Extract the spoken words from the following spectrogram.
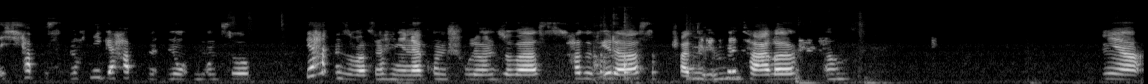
ich habe das noch nie gehabt mit Noten und so. Wir hatten sowas noch nie in der Grundschule und sowas. Hattet ihr das? Schreibt in die Kommentare. Auch. Ja.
